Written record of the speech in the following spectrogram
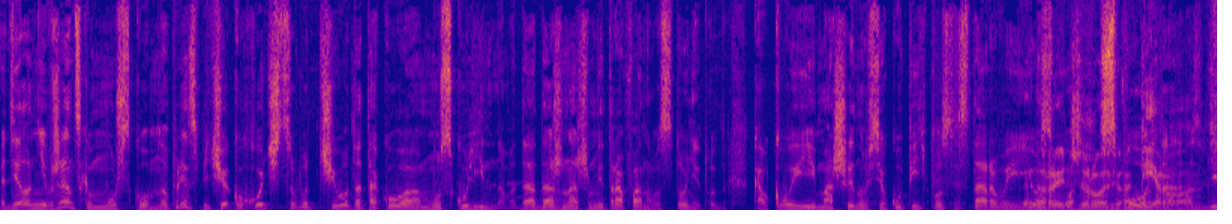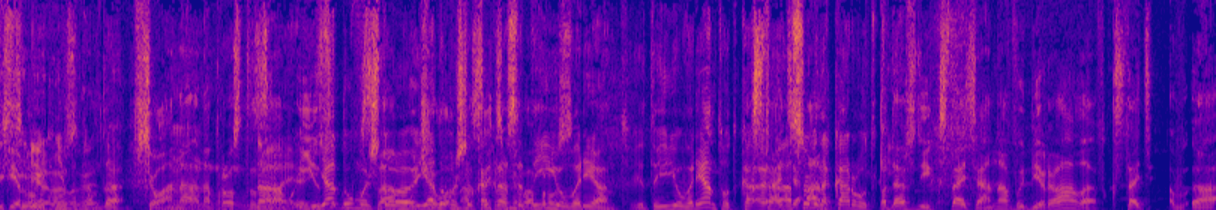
Дело не в женском, мужском, но, в принципе, человеку хочется вот чего-то такого мускулинного, да, даже наша Митрофанова стонет, вот какую ей машину все купить после старого ее Range Rover спорта, первого, с 10-летнего там, да. Все, она, она просто Да, зам- из- я думаю, что я думаю, что как раз это ее вариант. Это ее вариант, вот Кстати, особенно она- короткий. Подожди, кстати, она выбирала, кстати, ав- а,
